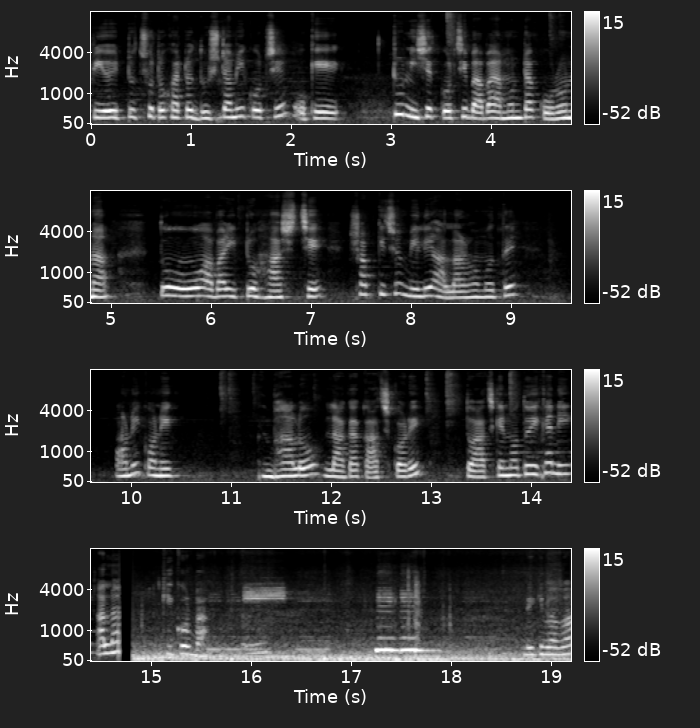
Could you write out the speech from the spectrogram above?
প্রিয় একটু ছোটোখাটো দুষ্টামি করছে, ওকে একটু নিষেধ করছি, বাবা, এমনটা করো না। তো ও আবার একটু হাসছে। সব কিছু মিলিয়ে আল্লাহর রহমতে অনেক অনেক ভালো লাগা কাজ করে। তো আজকের মতো এখানেই। আল্লাহ কি করবা? দেখি বাবা।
